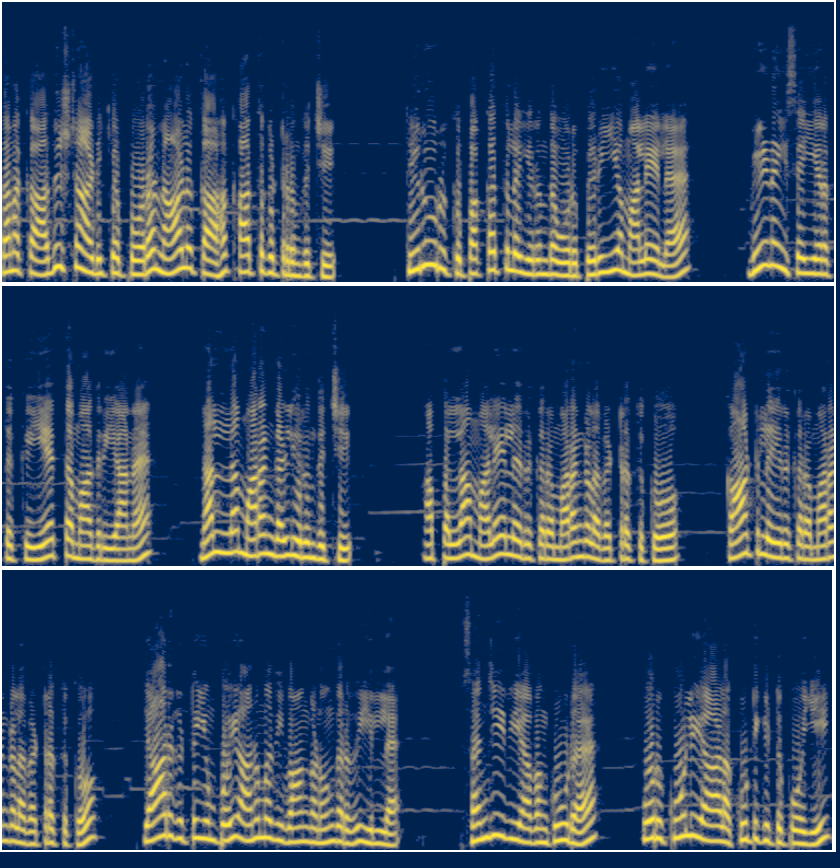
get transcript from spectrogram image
தனக்கு அதிர்ஷ்டம் அடிக்க போற நாளுக்காக காத்துக்கிட்டு இருந்துச்சு. திருூருக்கு பக்கத்துல இருந்த ஒரு பெரிய மலையில வீணை செய்யறதுக்கு ஏத்த மாதிரியான நல்ல மரங்கள் இருந்துச்சு. அப்பெல்லாம் மலையில இருக்கிற மரங்களை வெட்டுறதுக்கோ காட்டுல இருக்கிற மரங்களை வெட்டுறதுக்கோ யாருகிட்டயும் போய் அனுமதி வாங்கணுங்கிறது இல்லை. சஞ்சீவி அவன் கூட ஒரு கூலி ஆளை கூட்டிக்கிட்டு போய்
